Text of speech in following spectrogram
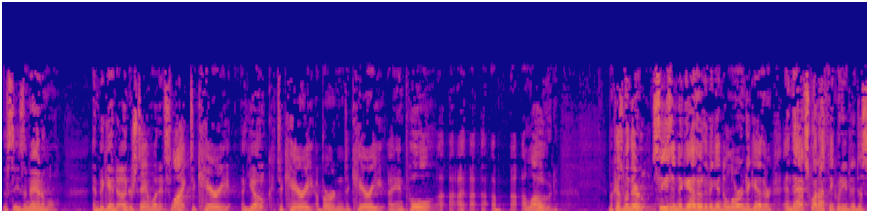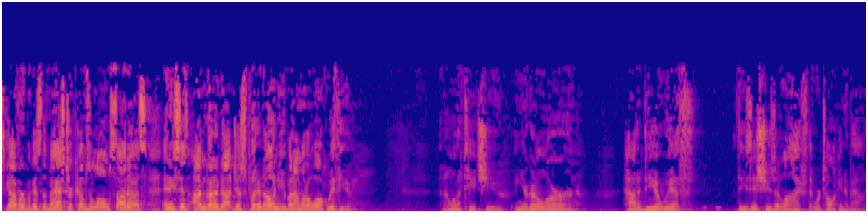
the seasoned animal and begin to understand what it's like to carry a yoke, to carry a burden, to carry and pull a, a, a, a, load. Because when they're seasoned together, they begin to learn together. And that's what I think we need to discover because the master comes alongside us and he says, I'm going to not just put it on you, but I'm going to walk with you. And I want to teach you, and you're going to learn how to deal with these issues in life that we're talking about.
